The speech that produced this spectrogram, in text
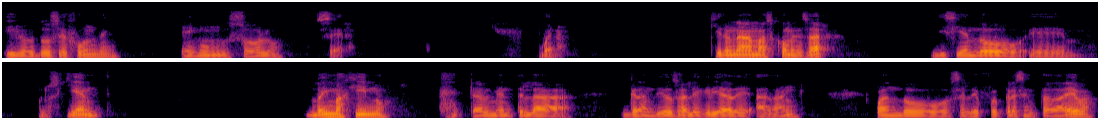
y los dos se funden en un solo ser. Bueno, quiero nada más comenzar diciendo eh, lo siguiente. No imagino realmente la grandiosa alegría de Adán cuando se le fue presentada a Eva,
